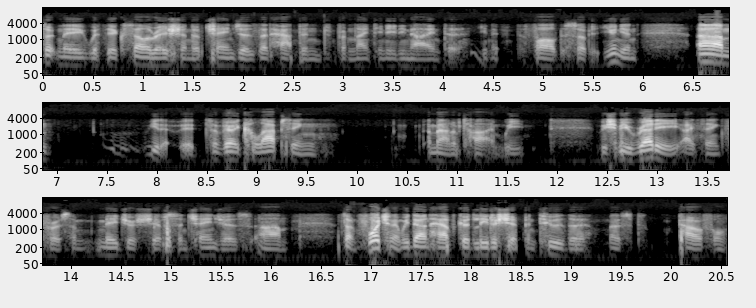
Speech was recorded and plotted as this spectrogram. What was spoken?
certainly with the acceleration of changes that happened from 1989 to you know the fall of the Soviet Union, um, you know, it's a very collapsing amount of time. We we should be ready, I think, for some major shifts and changes. Um, it's unfortunate we don't have good leadership in two of the most powerful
